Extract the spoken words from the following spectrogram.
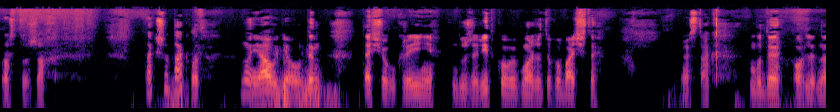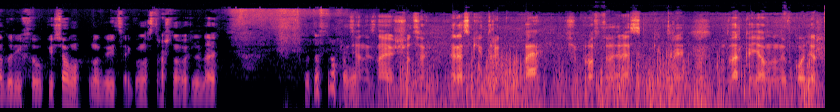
Просто жах. Так що так от. Ну і Audi A1, те, що в Україні дуже рідко ви можете побачити. Ось так. Буде огляд на доліфтову Q7. Ну, дивіться, як воно страшно виглядає. Катастрофа? Я не знаю, що це RSQ3 Coupe чи просто RSQ3. Дверка явно не в колір.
